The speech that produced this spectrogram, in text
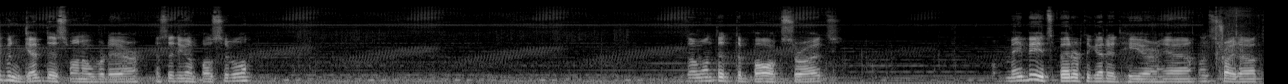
Even get this one over there? Is it even possible? I wanted the box, right? Maybe it's better to get it here. Yeah, let's try that.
